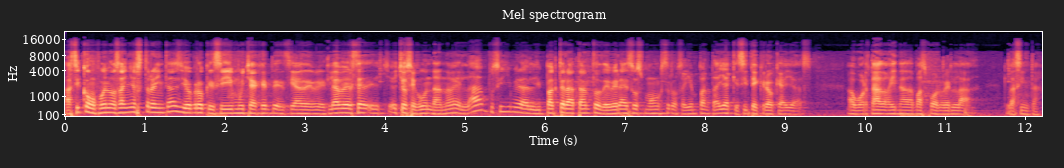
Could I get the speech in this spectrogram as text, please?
así como fue en los años 30, yo creo que sí, mucha gente decía de haberse hecho segunda, ¿no? El, ah, pues sí, mira, el impacto era tanto de ver a esos monstruos ahí en pantalla que sí te creo que hayas abortado ahí nada más por ver la, la cinta.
